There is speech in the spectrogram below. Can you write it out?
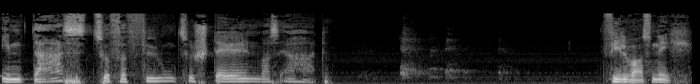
ihm das zur Verfügung zu stellen, was er hat. Viel war es nicht,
